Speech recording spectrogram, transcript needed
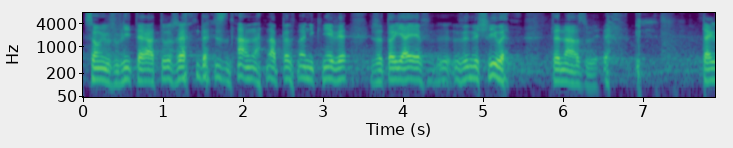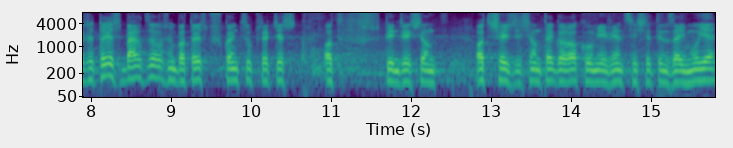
są już w literaturze, jest znane, na pewno nikt nie wie, że to ja je wymyśliłem, te nazwy. Także to jest bardzo, bo to jest w końcu przecież od 50, od 60 roku mniej więcej się tym zajmuję,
